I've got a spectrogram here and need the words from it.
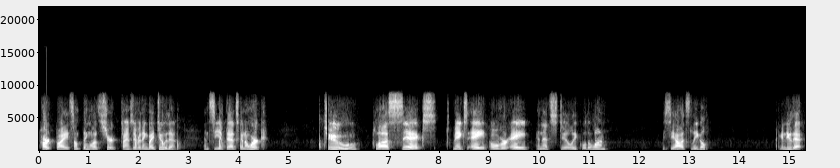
part by something? Let's sure, times everything by 2 then, and see if that's going to work. 2 plus 6 makes 8 over 8, and that's still equal to 1. You see how it's legal? I can do that.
